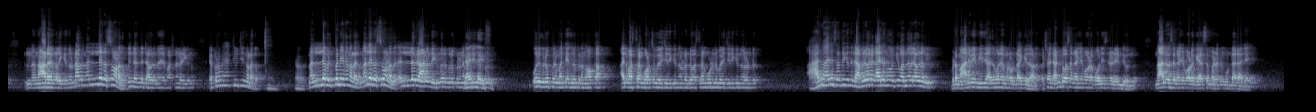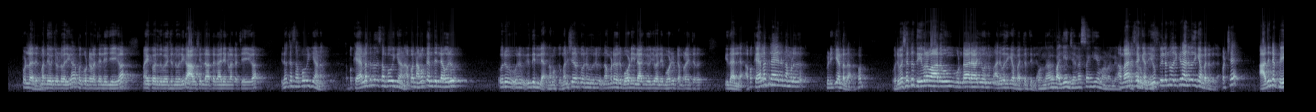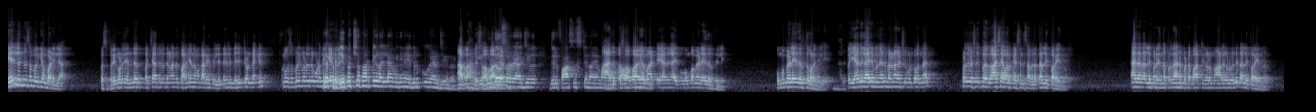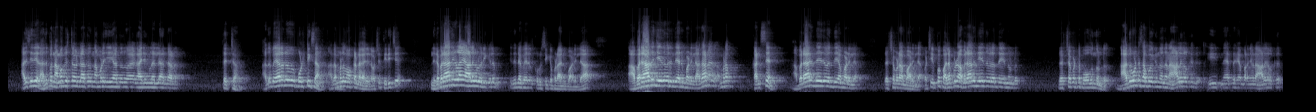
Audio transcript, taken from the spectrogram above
നാടകം കളിക്കുന്നവരുണ്ട്. അവർ നല്ല രസമാണത് പിന്നെ എന്നിട്ട് അവർ ഭക്ഷണം കഴിക്കുന്നു. എക്കണോമിക് ആക്ടിവിറ്റി നടക്കും. നല്ല വിൽപ്പനയൊക്കെ നടക്കും. നല്ല രസമാണത് എല്ലാവരും ആനന്ദിക്കുന്നു. ഒരു ഗ്രൂപ്പിനെ ഒരു ഗ്രൂപ്പിന് മറ്റേ ഗ്രൂപ്പിനെ നോക്കാം. അതിൽ വസ്ത്രം കുറച്ച് ഉപയോഗിച്ചിരിക്കുന്നവരുണ്ട് വസ്ത്രം കൂടുതൽ ഉപയോഗിച്ചിരിക്കുന്നവരുണ്ട്. ആരും ആരും ശ്രദ്ധിക്കുന്നില്ല. അവരവരെ കാര്യം നോക്കി വന്നവർ അവർ ഇവിടെ മാനവീയ ഭീതി അതുപോലെ നമ്മൾ ഉണ്ടാക്കിയതാണ്. പക്ഷേ രണ്ട് ദിവസം കഴിഞ്ഞപ്പോൾ അവിടെ പോലീസിന് ഇടേണ്ടി വന്നു. നാല് ദിവസം കഴിഞ്ഞപ്പോൾ അവിടെ കേസും വഴക്കും ഗുണ്ടാരാജായി. പിള്ളേർ മദ്യപിച്ചുകൊണ്ട് വരിക പെൺകുട്ടികളെ ശല്യം ചെയ്യുക മയക്കുമരുന്ന് ഉപയോഗിച്ചുകൊണ്ട് വരിക ആവശ്യമില്ലാത്ത കാര്യങ്ങളൊക്കെ ചെയ്യുക. ഇതൊക്കെ സംഭവിക്കുകയാണ്. അപ്പോൾ കേരളത്തിൽ ഇത് സംഭവിക്കുകയാണ്. അപ്പോൾ നമുക്ക് എന്തില്ല? ഒരു ഒരു ഒരു ഇതില്ല നമുക്ക്. മനുഷ്യർക്ക് ഒരു ഒരു നമ്മുടെ ഒരു ബോഡി ലാംഗ്വേജോ അല്ലെങ്കിൽ ബോഡി ടെമ്പറേച്ചർ ഇതല്ല. അപ്പോൾ കേരളത്തിലായാലും നമ്മൾ പിടിക്കേണ്ടതാണ്. അപ്പം ഒരു വശത്ത് തീവ്രവാദവും ഗുണ്ടാരാജ്യവും ഒന്നും അനുവദിക്കാൻ പറ്റത്തില്ല. ഒന്നാമത് വലിയ ജനസംഖ്യയുമാണല്ലോ. ജനസംഖ്യയാണ്. യു പിയിലൊന്നും ഒരിക്കലും അനുവദിക്കാൻ പറ്റത്തില്ല. പക്ഷേ അതിന്റെ പേരിൽ എന്തും സംഭവിക്കാൻ പാടില്ല. ഇപ്പോൾ സുപ്രീം കോടതി എന്ത് പശ്ചാത്തലത്തിലാണെന്ന് പറഞ്ഞാൽ നമുക്കറിയത്തില്ല. എന്തെങ്കിലും മെരിറ്റ് ഉണ്ടെങ്കിൽ നമുക്ക് സുപ്രീം കോടതിയുടെ കൂടെ നിൽക്കേണ്ടി പ്രതിപക്ഷ പാർട്ടികളെല്ലാം ഇതിനെ എതിർക്കുകയാണ് ചെയ്യുന്നത്. ഇതൊരു ഫാസിസ്റ്റ് നയമാണ്? പാവപ്പെട്ടവർ- സ്വാഭാവികമായിട്ട് ഏത് കാര്യം ഇപ്പോൾ കുംഭമേള എതിർത്തില്ലേ? കുംഭമേള എതിർത്ത് പറഞ്ഞില്ലേ? അതിപ്പോ ഏത് കാര്യം വന്നാലും ഭരണകക്ഷി കൊണ്ടുവന്നാൽ പ്രതിപക്ഷം ഇപ്പോൾ ആശാ വർക്കേഴ്സിന് സമരം തള്ളിപ്പറയുന്നു. ആരാ തള്ളിപ്പറയുന്ന പ്രധാനപ്പെട്ട പാർട്ടികളും ആളുകളും അല്ലേ തള്ളിപ്പറയുന്നത്? അത് ശരിയല്ല. അതിപ്പോൾ നമുക്ക് ഇഷ്ടമില്ലാത്തത് നമ്മൾ ചെയ്യാത്തതുമായ കാര്യങ്ങളെല്ലാം എന്താണ്? തെറ്റാണ്. അത് വേറൊരു പൊളിറ്റിക്സാണ് അത് നമ്മൾ നോക്കേണ്ട കാര്യമില്ല. പക്ഷേ തിരിച്ച് നിരപരാധികളായ ആളുകൾ ഒരിക്കലും ഇതിന്റെ പേരിൽ ക്രൂശിക്കപ്പെടാനും പാടില്ല. അപരാധം ചെയ്തവർ എന്ത് ചെയ്യാനും പാടില്ല. അതാണ് നമ്മുടെ കൺസേൺ അപരാധം ചെയ്തവർ എന്ത് ചെയ്യാൻ പാടില്ല? രക്ഷപ്പെടാൻ പാടില്ല. പക്ഷേ ഇപ്പോൾ പലപ്പോഴും അപരാധം ചെയ്യുന്നവർ എന്ത് ചെയ്യുന്നുണ്ട്? രക്ഷപ്പെട്ട് പോകുന്നുണ്ട്. അതുകൊണ്ട് സംഭവിക്കുന്നത് എന്താണ്? ആളുകൾക്ക് ഈ നേരത്തെ ഞാൻ പറഞ്ഞ പോലെ ആളുകൾക്ക്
